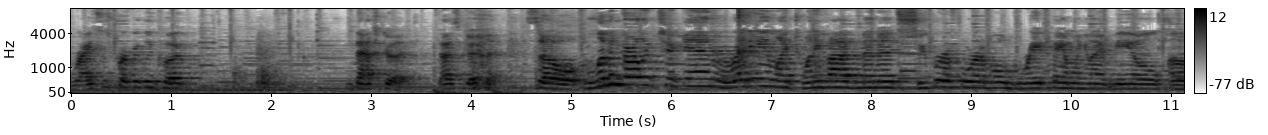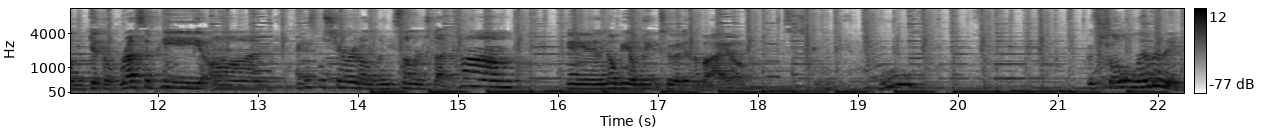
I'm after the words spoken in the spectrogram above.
Rice is perfectly cooked. That's good. That's good. So lemon garlic chicken, ready in like 25 minutes, super affordable, great family night meal. Um, get the recipe on, I guess we'll share it on libbiesummers.com and there'll be a link to it in the bio. This is good. It's so lemony.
